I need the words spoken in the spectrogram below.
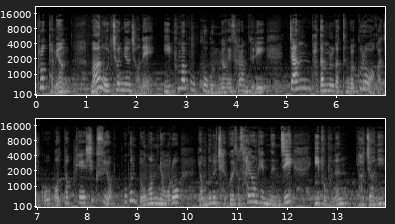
그렇다면 15,000년 전에 이 푸마퐁쿠 문명의 사람들이 짠 바닷물 같은 걸 끌어와가지고 어떻게 식수용 혹은 농업용으로 염분을 제거해서 사용했는지 이 부분은 여전히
